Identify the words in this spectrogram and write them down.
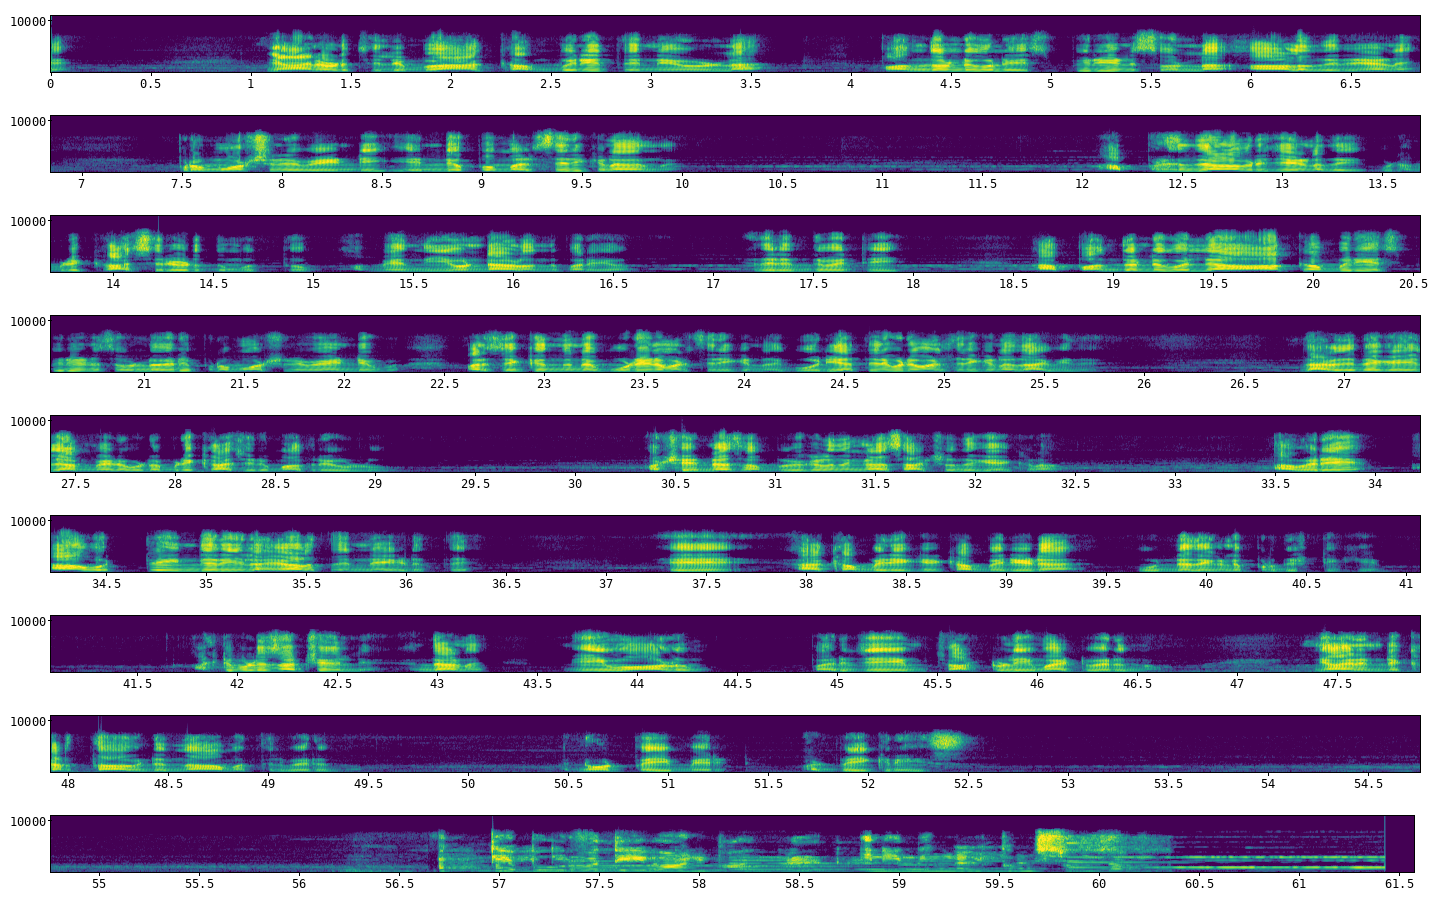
ഞാനവിടെ ചെല്ലുമ്പോൾ ആ കമ്പനി തന്നെയുള്ള പന്ത്രണ്ട് കൊല്ലം എക്സ്പീരിയൻസ് ഉള്ള ആൾ തന്നെയാണ് പ്രൊമോഷന് വേണ്ടി എന്റെ ഒപ്പം മത്സരിക്കണമെന്ന് അപ്പോഴെന്താണ് അവർ ചെയ്യണത്? ഉടമ്പടി കാശുരെടുത്ത് മുത്തും. അമ്മയെ നീ ഉണ്ടാവണമെന്ന് പറയുമെന്ന് ഇതിൽ എന്ത് പറ്റി? ആ പന്ത്രണ്ട് കൊല്ലം ആ കമ്പനി എക്സ്പീരിയൻസ് ഉള്ളവർ പ്രൊമോഷന് വേണ്ടി മത്സരിക്കുന്നതിന്റെ കൂടെയാണ് മത്സരിക്കുന്നത്. ഗോലിയാത്തിന് കൂടെ മത്സരിക്കുന്നത് ദാവീദ്. ദാവീദിന്റെ കയ്യിൽ അമ്മയുടെ ഉടമ്പടി കാശുര് മാത്രമേ ഉള്ളൂ. പക്ഷെ എന്നാ സംഭവിക്കണം നിങ്ങൾ ആ സാക്ഷ്യത കേൾക്കണം. അവരെ ആ ഒറ്റ ഇന്റർവ്യൂവിൽ അയാളെ തന്നെ എടുത്ത് ആ കമ്പനിക്ക് കമ്പനിയുടെ ഉന്നതങ്ങളിൽ പ്രതിഷ്ഠിക്കുകയാണ് അടിപൊളി സാക്ഷ്യമല്ലേ എന്താണ്? നീ വാളും പരിചയം ചാട്ടുളിയുമായിട്ട് വരുന്നു. ഞാൻ എന്റെ കർത്താവിന്റെ നാമത്തിൽ വരുന്നു. Not by merit but by grace സത്യപൂർവ ദൈവാനുഭവങ്ങൾ ഇനി നിങ്ങൾക്കും സ്വന്തം.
